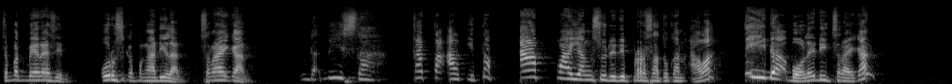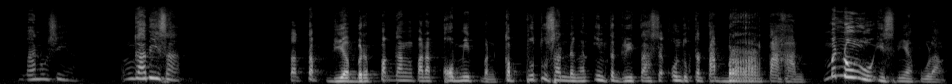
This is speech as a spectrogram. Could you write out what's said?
Cepat beresin, urus ke pengadilan, ceraikan. Enggak bisa. Kata Alkitab, apa yang sudah dipersatukan Allah tidak boleh diceraikan manusia. Enggak bisa tetap dia berpegang pada komitmen, keputusan dengan integritasnya untuk tetap bertahan, menunggu istrinya pulang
